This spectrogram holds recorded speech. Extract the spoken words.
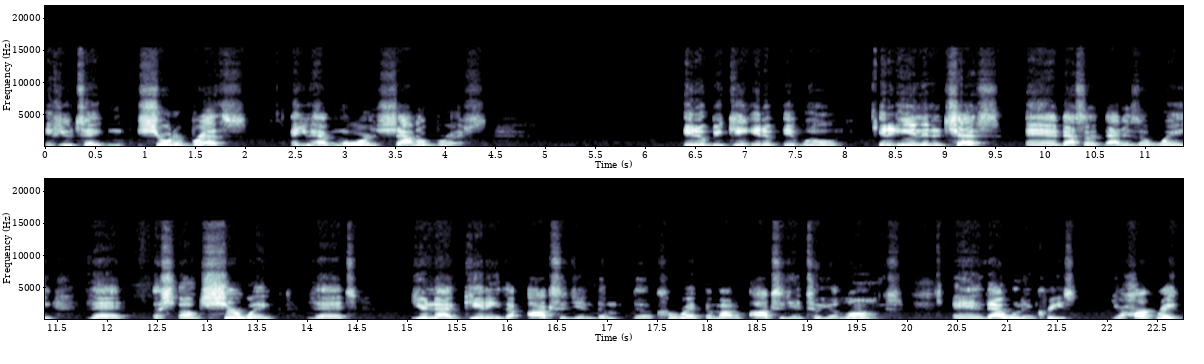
if you take shorter breaths and you have more shallow breaths, it'll begin it'll it will it'll end in the chest. And that's a that is a way that a, a sure way that you're not getting the oxygen, the, the correct amount of oxygen to your lungs. And that will increase your heart rate,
